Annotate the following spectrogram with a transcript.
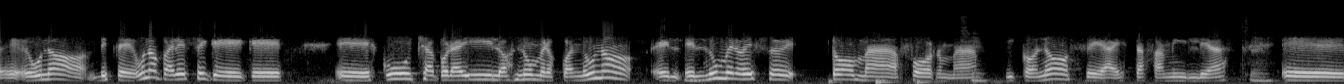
eh, uno, viste, uno parece que, que eh, escucha por ahí los números. Cuando uno, el, el número ese toma forma y conoce a esta familia, eh,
